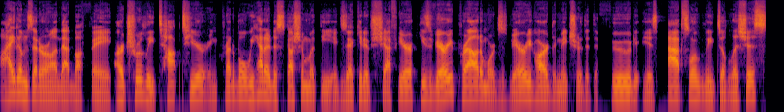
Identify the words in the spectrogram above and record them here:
items that are on that buffet are truly top tier, incredible. We had a discussion with the executive chef here. He's very proud and works very hard to make sure that the food is absolutely delicious.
